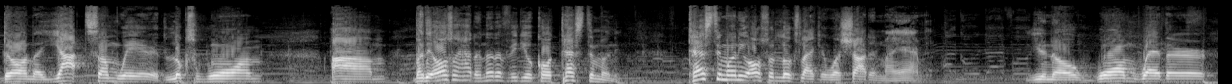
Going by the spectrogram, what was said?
they're on a yacht somewhere. It looks warm. Um, but they also had another video called Testimony. Testimony also looks like it was shot in Miami. You know, warm weather.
